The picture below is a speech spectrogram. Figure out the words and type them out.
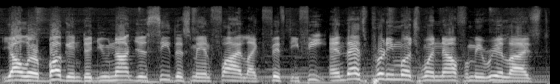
y'all are bugging. Did you not just see this man fly like 50 feet? And that's pretty much when Naofumi realized,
